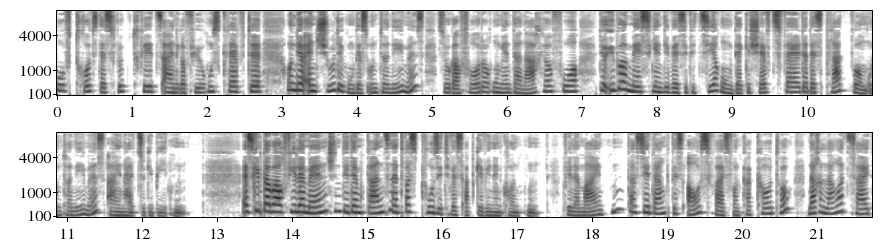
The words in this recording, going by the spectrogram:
ruft trotz des Rücktritts einiger Führungskräfte und der Entschuldigung des Unternehmens sogar Forderungen danach hervor, der übermäßigen Diversifizierung der Geschäftsfelder des Plattformunternehmens Einhalt zu gebieten. Es gibt aber auch viele Menschen, die dem Ganzen etwas Positives abgewinnen konnten. Viele meinten, dass sie dank des Ausfalls von KakaoTalk nach langer Zeit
